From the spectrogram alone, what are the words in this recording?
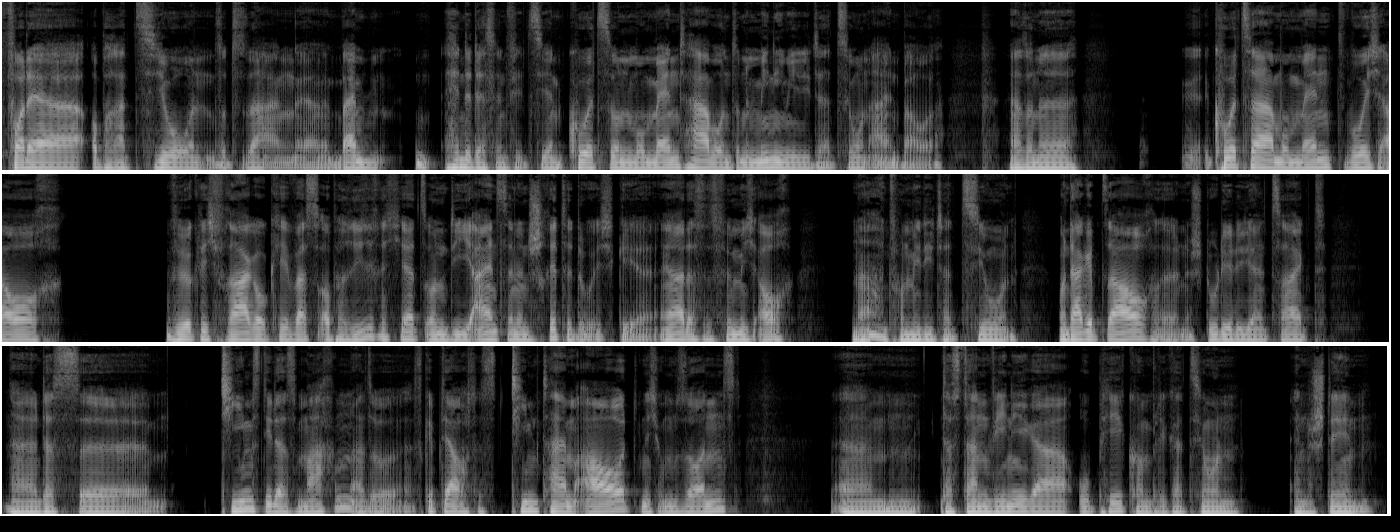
vor der Operation sozusagen äh, beim Hände desinfizieren kurz so einen Moment habe und so eine Mini-Meditation einbaue. Ja, so eine äh, kurzer Moment, wo ich auch wirklich frage, okay, was operiere ich jetzt und die einzelnen Schritte durchgehe. Ja, das ist für mich auch eine Art von Meditation. Und da gibt es auch äh, eine Studie, die zeigt, äh, dass äh, Teams, die das machen, also es gibt ja auch das Team Timeout, nicht umsonst, ähm, dass dann weniger OP-Komplikationen entstehen.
